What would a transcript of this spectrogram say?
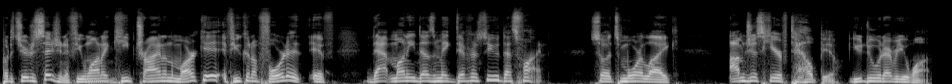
but it's your decision. If you want to mm-hmm. keep trying on the market, if you can afford it, if that money doesn't make difference to you, that's fine. So it's more like I'm just here to help you. You do whatever you want.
